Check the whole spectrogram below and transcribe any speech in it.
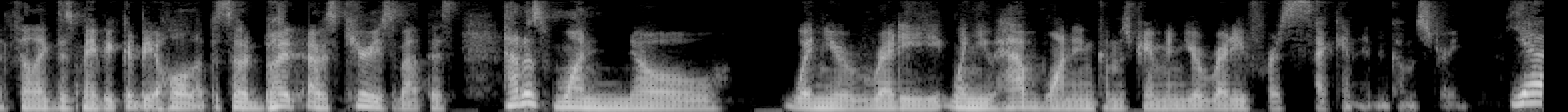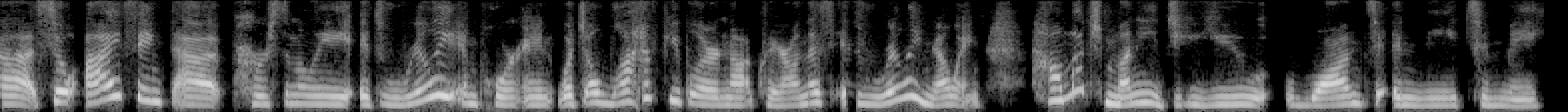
I feel like this maybe could be a whole episode, but I was curious about this. How does one know when you're ready, when you have one income stream and you're ready for a second income stream? Yeah. So I think that personally, it's really important, which a lot of people are not clear on this, is really knowing how much money do you want and need to make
